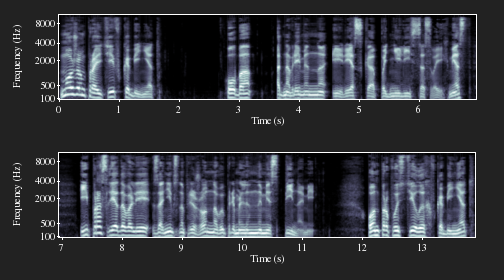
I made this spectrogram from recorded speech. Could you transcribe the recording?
Можем пройти в кабинет. Оба одновременно и резко поднялись со своих мест и проследовали за ним с напряженно выпрямленными спинами. Он пропустил их в кабинет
